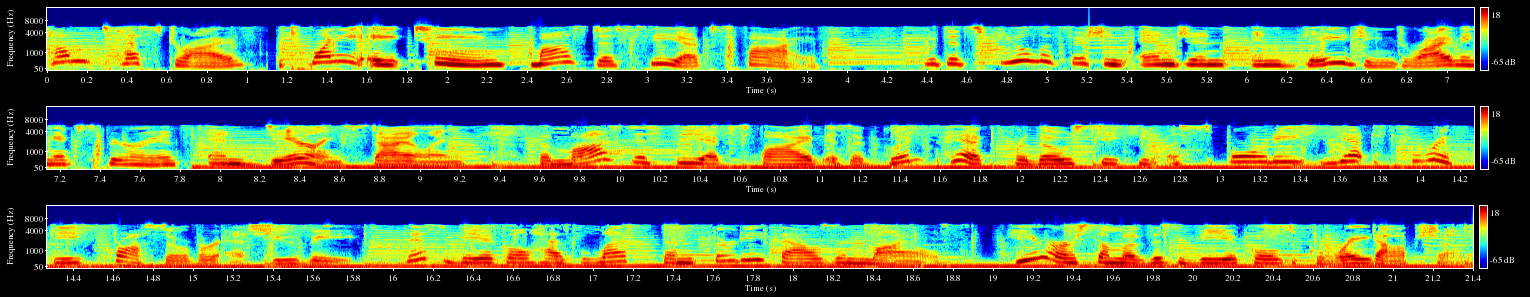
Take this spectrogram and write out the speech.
Come test drive 2018 Mazda CX-5. With its fuel-efficient engine, engaging driving experience, and daring styling, the Mazda CX-5 is a good pick for those seeking a sporty yet thrifty crossover SUV. This vehicle has less than 30,000 miles. Here are some of this vehicle's great options.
